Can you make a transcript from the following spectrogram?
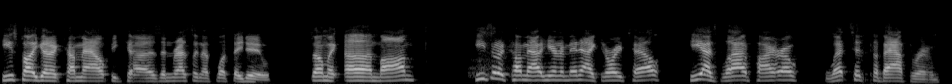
he's probably gonna come out because in wrestling that's what they do. So I'm like, uh, mom, he's gonna come out here in a minute. I can already tell he has loud pyro. Let's hit the bathroom.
